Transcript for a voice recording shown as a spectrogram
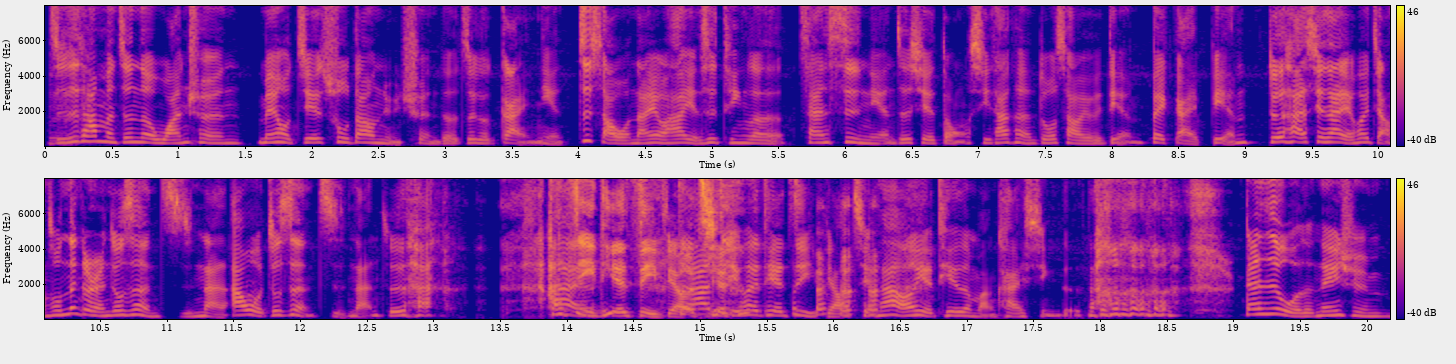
只是他们真的完全没有接触到女权的这个概念。至少我男友他也是听了三四年这些东西，他可能多少有一点被改变，就是他现在也会讲说那个人就是很直男啊，我就是很直男，就是他。他自己贴自己标签他自己，会贴自己标签，他好像也贴的蛮开心的。但是我的那一群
